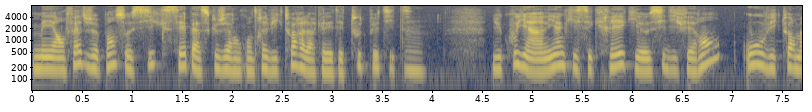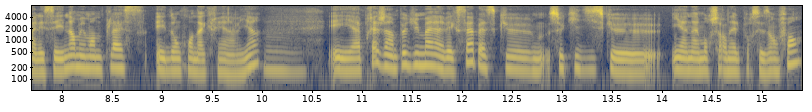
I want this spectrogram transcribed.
Mais en fait, je pense aussi que c'est parce que j'ai rencontré Victoire alors qu'elle était toute petite. Mm. Du coup, il y a un lien qui s'est créé qui est aussi différent où Victoire m'a laissé énormément de place et donc on a créé un lien. Et après, j'ai un peu du mal avec ça parce que ceux qui disent qu'il y a un amour charnel pour ses enfants,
